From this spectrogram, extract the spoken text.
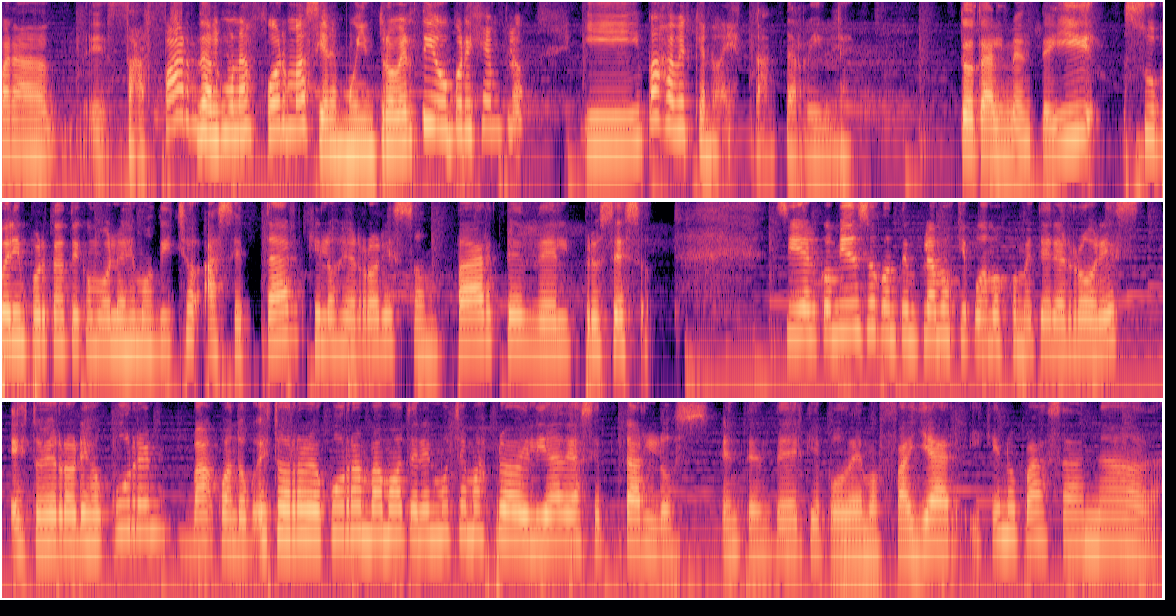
para eh, zafar de alguna forma, si eres muy introvertido, por ejemplo, y vas a ver que no es tan terrible. Totalmente. Y súper importante, como les hemos dicho, aceptar que los errores son parte del proceso. Si al comienzo contemplamos que podemos cometer errores, estos errores ocurren, cuando estos errores ocurran vamos a tener mucha más probabilidad de aceptarlos, entender que podemos fallar y que no pasa nada.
